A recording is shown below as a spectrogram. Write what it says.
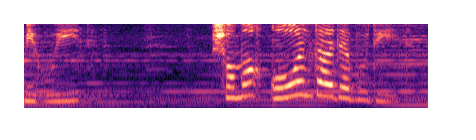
می‌گویید شما قول داده بودید.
